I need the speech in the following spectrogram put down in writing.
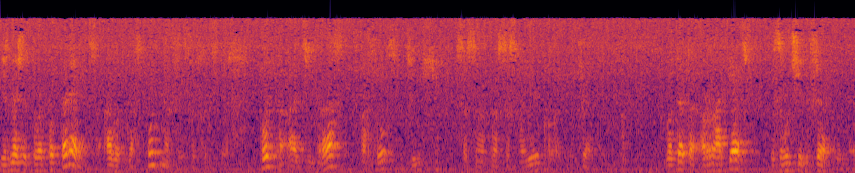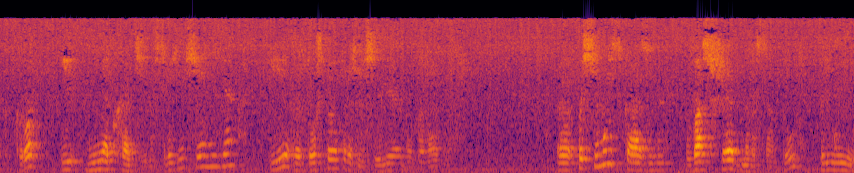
И значит, это повторяется. А вот Господь наш Иисус Христос только один раз пошел в святилище со, со своей кровью. Вот это опять звучит жертвенная кровь и необходимость вознесения, и то, что это разнесение бывает. Э, посему и сказано, восшедного саду пленил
